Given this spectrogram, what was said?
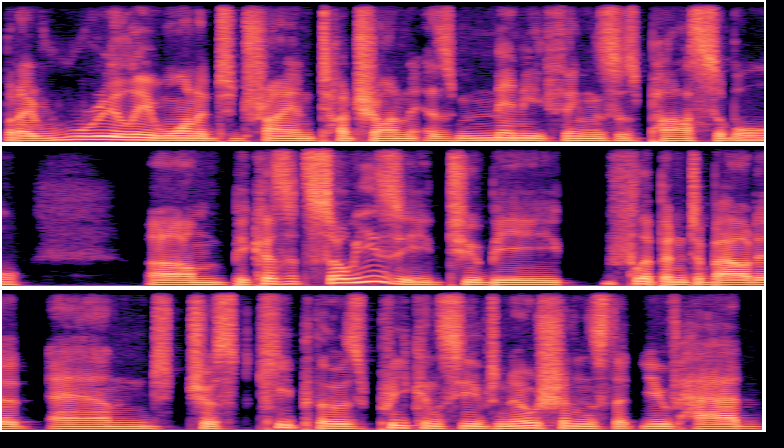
but I really wanted to try and touch on as many things as possible um, because it's so easy to be flippant about it and just keep those preconceived notions that you've had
